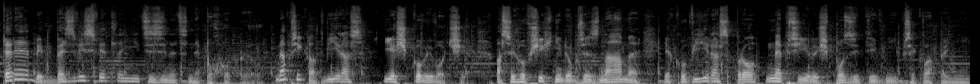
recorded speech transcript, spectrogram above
které by bez vysvětlení cizinec nepochopil. Například výraz ješkovi oči. Asi ho všichni dobře známe jako výraz pro nepříliš pozitivní překvapení,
